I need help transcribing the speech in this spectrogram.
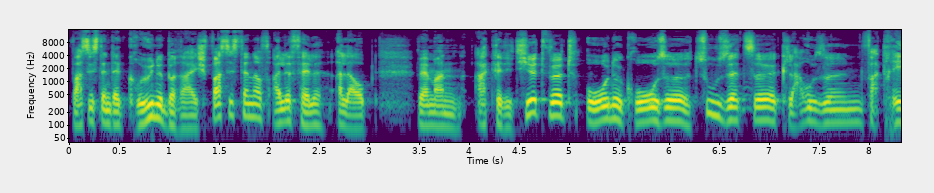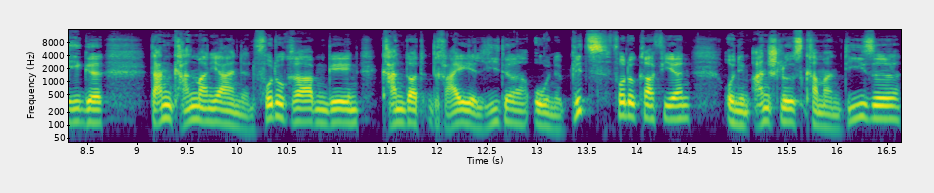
was ist denn der grüne Bereich? Was ist denn auf alle Fälle erlaubt? Wenn man akkreditiert wird, ohne große Zusätze, Klauseln, Verträge, dann kann man ja in den Fotograben gehen, kann dort drei Lieder ohne Blitz fotografieren und im Anschluss kann man diese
